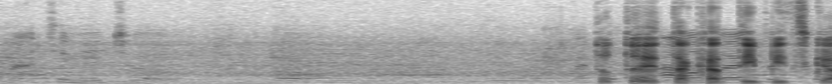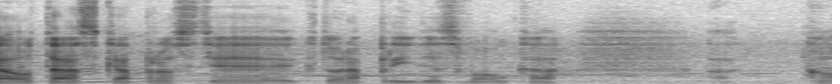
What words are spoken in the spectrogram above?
Máte niečo Toto je taká typická otázka proste, ktorá príde zvonka ako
